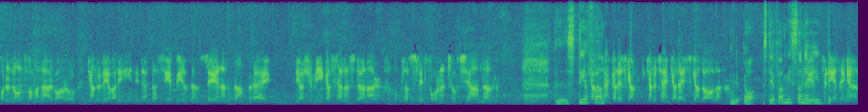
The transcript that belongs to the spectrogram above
Har du någon form av närvaro? Kan du leva dig in i detta? Se bilden, scenen framför dig. Vi har kemi, gasellen stönar och plötsligt får hon en tufs i handen. Kan Stefan, du tänka dig, skan- kan du tänka dig skandalen? ja, Stefan, missa nu inte... Förnedringen?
